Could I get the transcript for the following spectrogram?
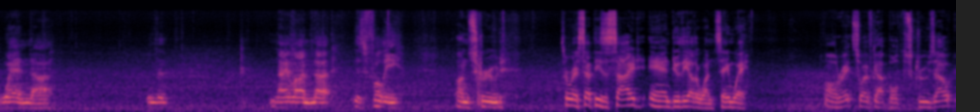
when, uh, when the nylon nut is fully unscrewed. So we're going to set these aside and do the other one, same way. Alright, so I've got both screws out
